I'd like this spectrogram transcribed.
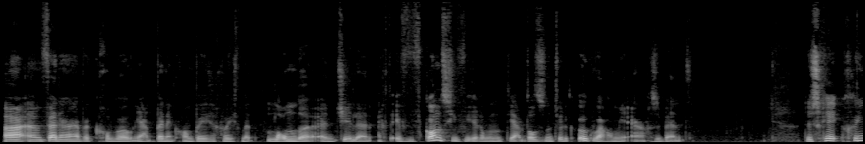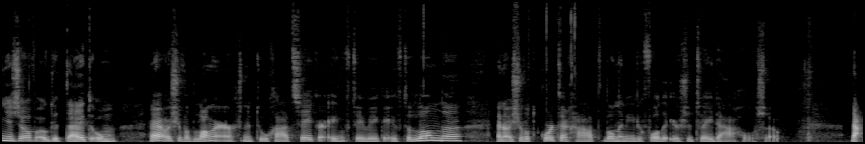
Uh, en verder heb ik gewoon, ja, ben ik gewoon bezig geweest met landen en chillen en echt even vakantie vieren. Want ja, dat is natuurlijk ook waarom je ergens bent. Dus gun jezelf ook de tijd om, hè, als je wat langer ergens naartoe gaat, zeker één of twee weken even te landen. En als je wat korter gaat, dan in ieder geval de eerste twee dagen of zo. Nou,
